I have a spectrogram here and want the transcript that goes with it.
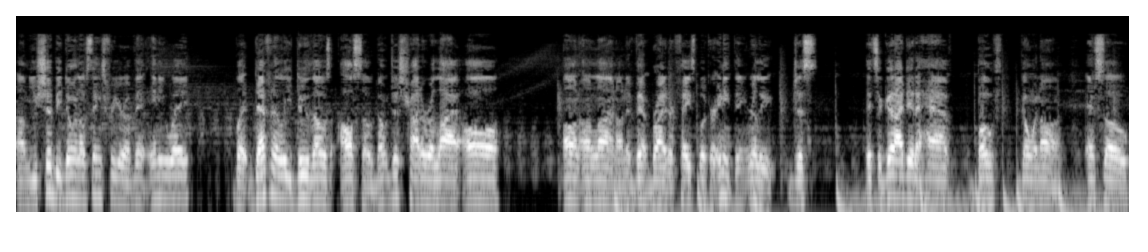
Um, you should be doing those things for your event anyway, but definitely do those also. Don't just try to rely all on online on Eventbrite or Facebook or anything. Really, just it's a good idea to have both going on. And so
